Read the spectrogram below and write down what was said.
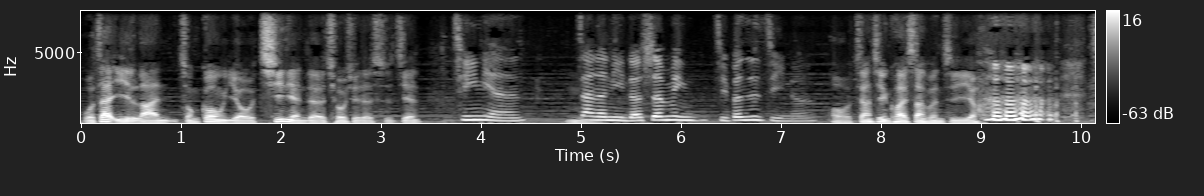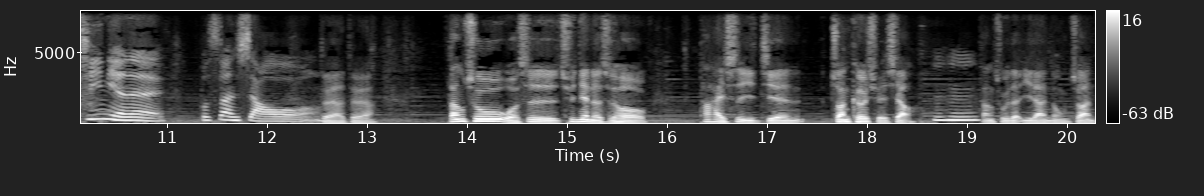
我在宜兰总共有七年的求学的时间。七年。占了你的生命几分之几呢？哦，将近快三分之一哦。七年哎，不算少哦。对啊，对啊。当初我是去念的时候，它还是一间专科学校。嗯哼。当初的宜兰农专，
